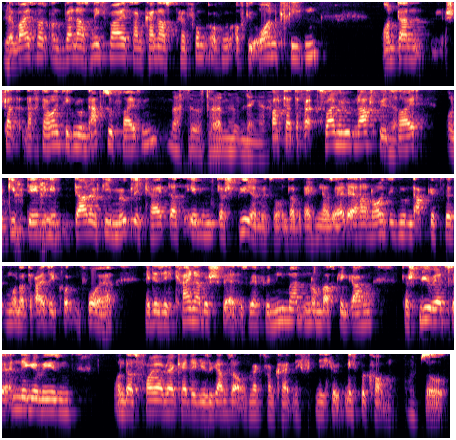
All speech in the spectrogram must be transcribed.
ja. der weiß was und wenn er es nicht weiß, dann kann er es per Funk auf, auf die Ohren kriegen und dann statt nach 90 Minuten abzupfeifen, macht er drei Minuten länger. Macht er zwei Minuten Nachspielzeit ja. und gibt denen eben dadurch die Möglichkeit, das eben das Spiel damit zu unterbrechen. Also hätte er nach 90 Minuten abgepfiffen oder drei Sekunden vorher, hätte sich keiner beschwert. Es wäre für niemanden um was gegangen. Das Spiel wäre zu Ende gewesen und das Feuerwerk hätte diese ganze Aufmerksamkeit nicht, nicht, nicht bekommen. Und so.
